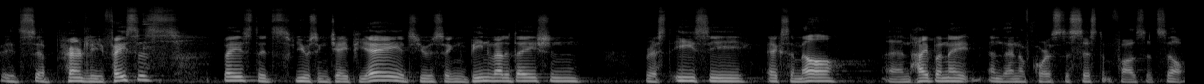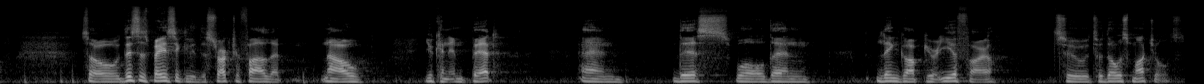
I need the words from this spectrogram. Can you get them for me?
it's apparently faces based, it's using JPA, it's using bean validation, RESTEasy, XML, and Hibernate, and then of course the system files itself. So this is basically the structure file that now you can embed, and this will then link up your ear file to, to those modules.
